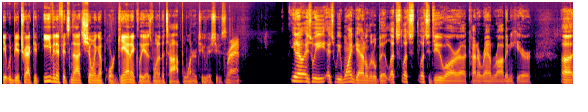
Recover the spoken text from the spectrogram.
it would be attractive, even if it's not showing up organically as one of the top one or two issues. Right. you know, as we as we wind down a little bit, let's let's let's do our uh, kind of round robin here. Uh,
